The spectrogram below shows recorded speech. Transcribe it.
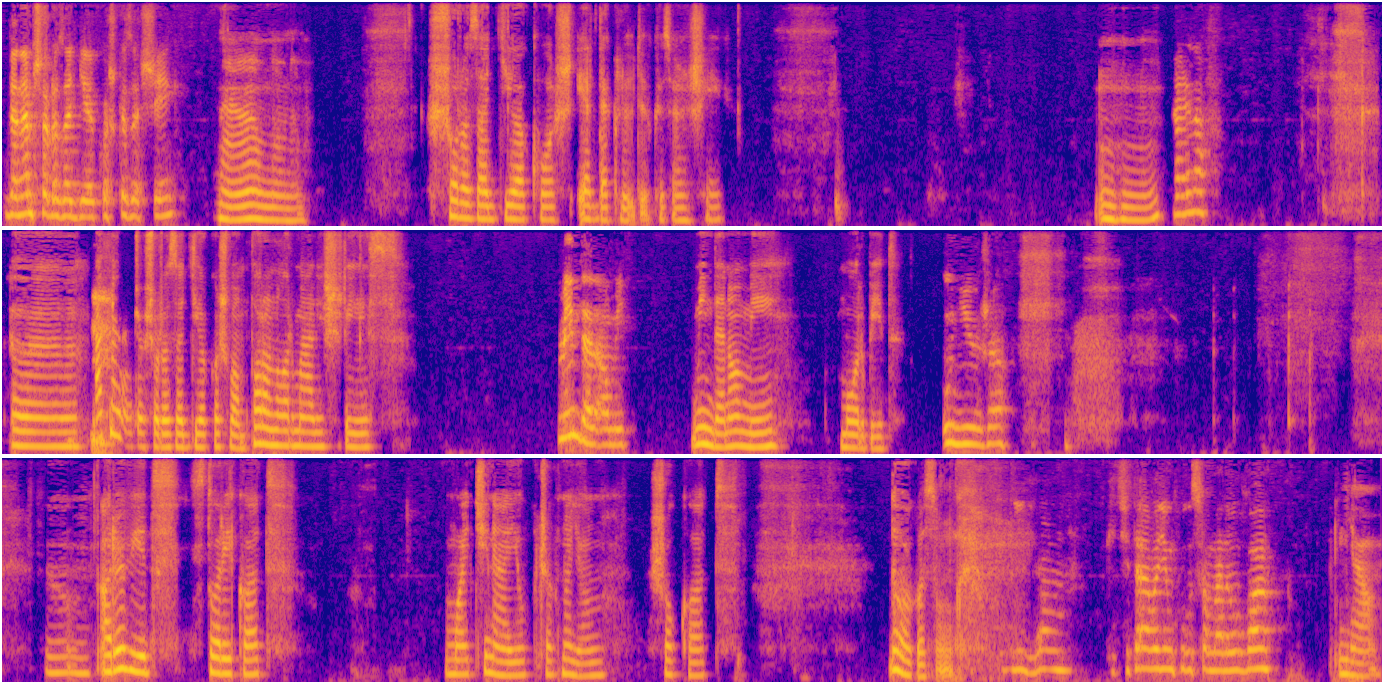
De nem sorozatgyilkos közösség. Nem, nem, nem. Sorozatgyilkos, érdeklődő közönség. Uh-huh. Ö, hát nem csak sorozatgyilkos, van paranormális rész. Minden, ami. Minden, ami morbid. Unusual. A rövid sztorikat majd csináljuk, csak nagyon sokat dolgozunk. Így van. Kicsit el vagyunk húszva melóval. Ja.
